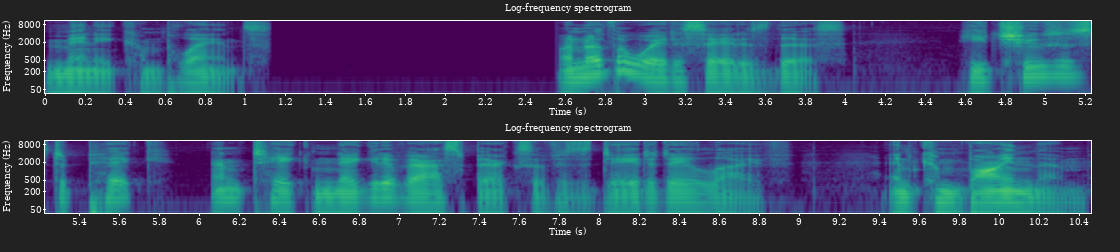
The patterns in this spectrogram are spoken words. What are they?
many complaints. Another way to say it is this he chooses to pick and take negative aspects of his day to day life and combine them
